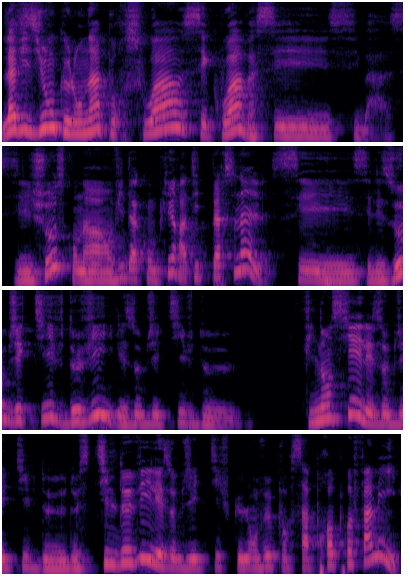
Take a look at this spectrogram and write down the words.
La vision que l'on a pour soi, c'est quoi? Bah, C'est bah, les choses qu'on a envie d'accomplir à titre personnel. C'est les objectifs de vie, les objectifs de financiers, les objectifs de style de vie, les objectifs que l'on veut pour sa propre famille.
